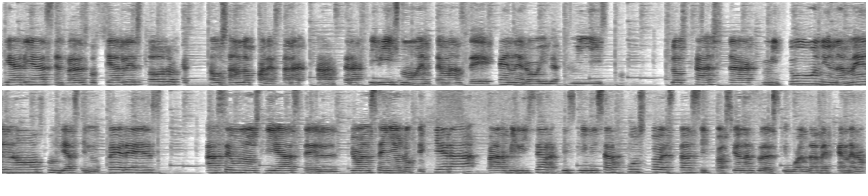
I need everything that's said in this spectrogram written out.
diarias, en redes sociales, todo lo que se está usando para estar hacer activismo en temas de género y de feminismo. Los hashtags MeToo, ni una menos, un día sin mujeres, hace unos días el yo enseño lo que quiera para visibilizar, visibilizar justo estas situaciones de desigualdad de género.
